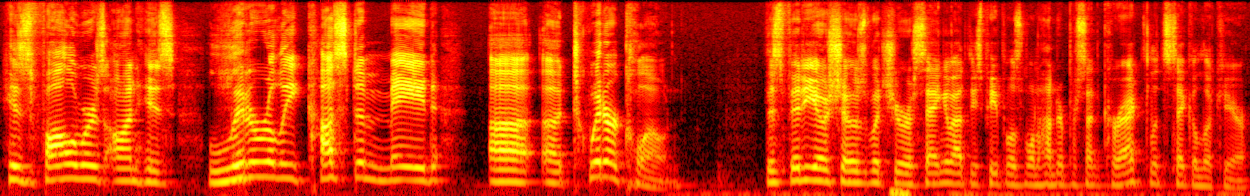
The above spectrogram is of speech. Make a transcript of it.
his followers on his literally custom-made uh, uh, Twitter clone. This video shows what you were saying about these people is 100% correct. Let's take a look here.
